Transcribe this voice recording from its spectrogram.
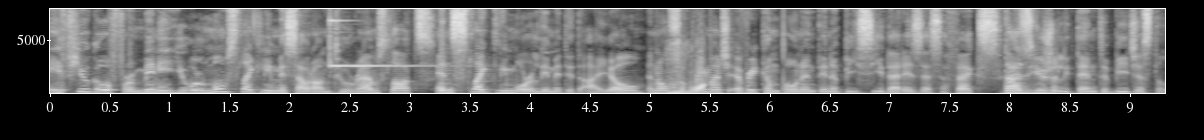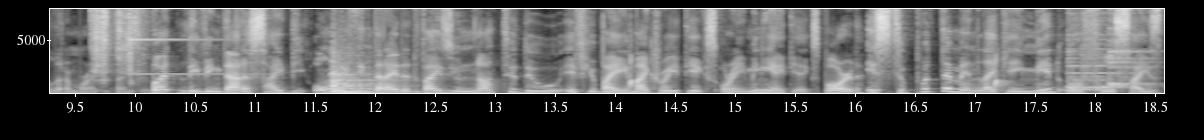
If you go for Mini, you will most likely miss out on two RAM slots and slightly more limited I.O. And also pretty much every component in a PC that is SFX does usually tend to be just a little more expensive. But leaving that aside, the only thing that I'd advise you not to do if you buy a micro ATX or a mini ATX board is to put them in like a mid or full sized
